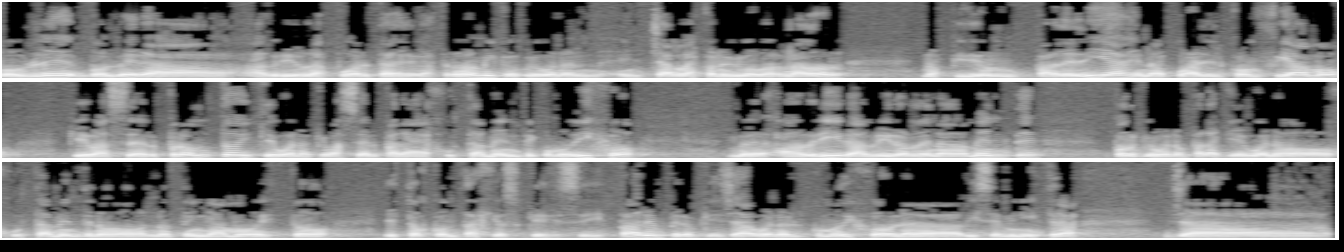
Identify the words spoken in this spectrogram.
volver, volver a abrir las puertas de gastronómicos, que bueno, en, en charlas con el gobernador nos pidió un par de días en la cual confiamos que va a ser pronto y que bueno, que va a ser para justamente, como dijo, abrir, abrir ordenadamente porque bueno, para que bueno, justamente no, no tengamos esto, estos contagios que se disparen, pero que ya, bueno, como dijo la viceministra, ya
